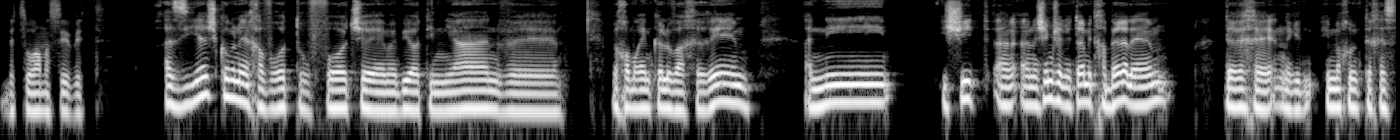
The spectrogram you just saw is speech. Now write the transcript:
בצורה מסיבית. אז יש כל מיני חברות תרופות שמביעות עניין ובחומרים כאלו ואחרים. אני אישית, האנשים שאני יותר מתחבר אליהם, דרך נגיד אם אנחנו נתייחס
